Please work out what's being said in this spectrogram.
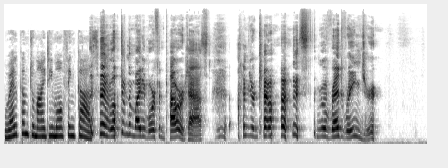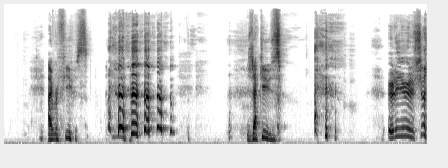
Welcome to Mighty Morphin Cast. Welcome to Mighty Morphin Powercast. I'm your co-host, Red Ranger. I refuse. J'accuse. Uryu should.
